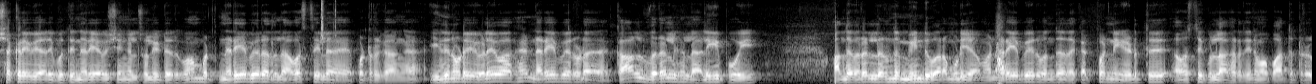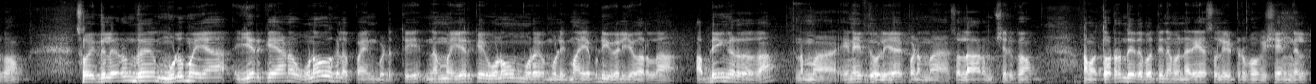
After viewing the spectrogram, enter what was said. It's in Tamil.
சர்க்கரை வியாதி பற்றி நிறைய விஷயங்கள் சொல்லிட்டு இருக்கோம். பட் நிறைய பேர் அதில் அவஸ்தையில் பட்டிருக்காங்க. இதனுடைய விளைவாக நிறைய பேரோட கால் விரல்கள் அழுகி போய் அந்த விரல்லேருந்து மீண்டு வர முடியாமல் நிறைய பேர் வந்து அதை கட் பண்ணி எடுத்து அவஸ்தைக்குள்ளாகிறதையும் நம்ம பார்த்துட்டு இருக்கோம். ஸோ இதிலிருந்து முழுமையாக இயற்கையான உணவுகளை பயன்படுத்தி நம்ம இயற்கை உணவு முறை மூலிமா எப்படி வெளியே வரலாம் அப்படிங்கிறத தான் நம்ம இணையத்து வழியாக இப்போ நம்ம சொல்ல ஆரம்பிச்சிருக்கோம். நம்ம தொடர்ந்து இதை பற்றி நம்ம நிறையா சொல்லிகிட்டு இருப்போம் விஷயங்கள்.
